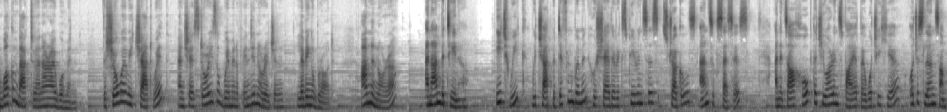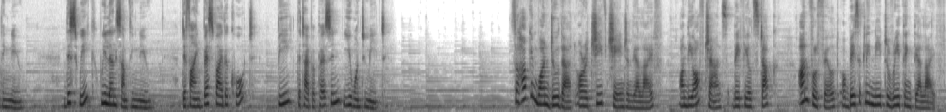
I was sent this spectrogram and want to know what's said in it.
and welcome back to NRI Woman, the show where we chat with and share stories of women of Indian origin living abroad. I'm Nanora. And I'm Bettina. Each week, we chat with different women who share their experiences, struggles, and successes. And it's our hope that you are inspired by what you hear or just learn something new. This week, we learned something new. Defined best by the quote Be the type of person you want to meet. So, how can one do that or achieve change in their life on the off chance they feel stuck, unfulfilled, or basically need to rethink their life?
